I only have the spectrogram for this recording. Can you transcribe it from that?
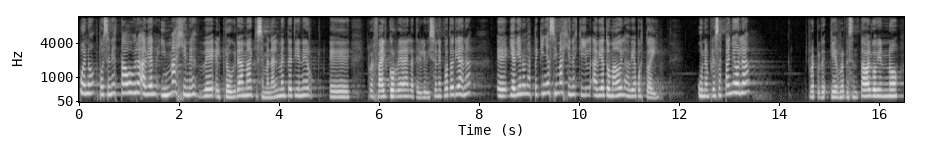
Bueno, pues en esta obra habían imágenes del programa que semanalmente tiene eh, Rafael Correa en la televisión ecuatoriana, eh, y habían unas pequeñas imágenes que él había tomado y las había puesto ahí. Una empresa española que representaba al gobierno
